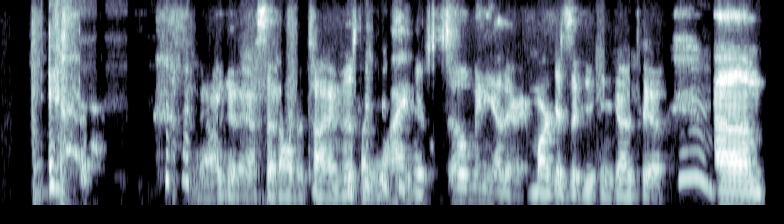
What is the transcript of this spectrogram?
I I get asked that all the time. It's like, why there's so many other markets that you can go to. Yeah. Um,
